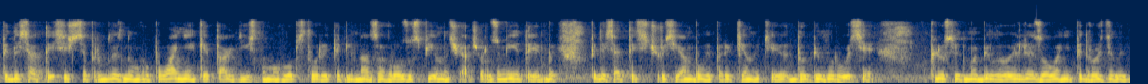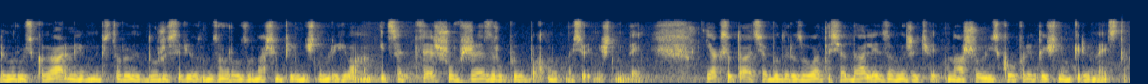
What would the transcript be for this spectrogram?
50 тисяч це приблизно угрупування, яке так дійсно могло б створити для нас загрозу з півночі. Адже розумієте, якби 50 тисяч росіян були перекинуті до Білорусі, плюс відмобілізовані підрозділи білоруської армії, вони б створили дуже серйозну загрозу нашим північним регіонам. І це те, що вже зробив Бахмут на сьогоднішній день. Як ситуація буде розвиватися далі, залежить від нашого військово-політичного керівництва.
